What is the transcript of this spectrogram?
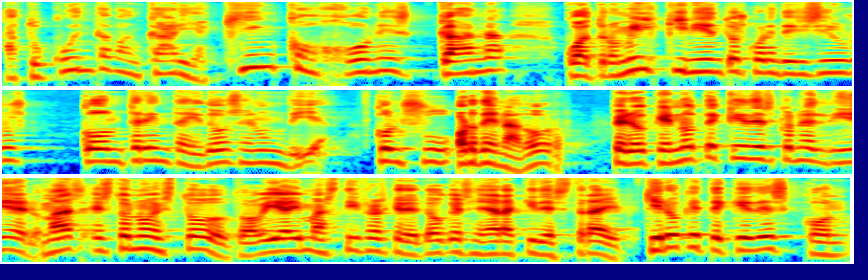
A tu cuenta bancaria. ¿Quién cojones gana 4.546 euros con 32 en un día? Con su ordenador pero que no te quedes con el dinero. Más, esto no es todo, todavía hay más cifras que te tengo que enseñar aquí de Stripe. Quiero que te quedes con,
